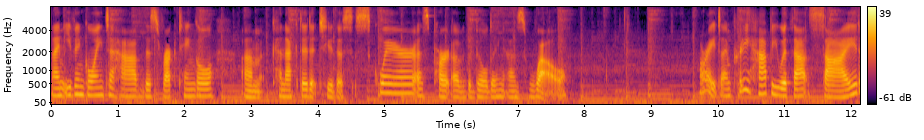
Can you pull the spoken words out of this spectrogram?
And I'm even going to have this rectangle um, connected to this square as part of the building as well. All right, I'm pretty happy with that side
